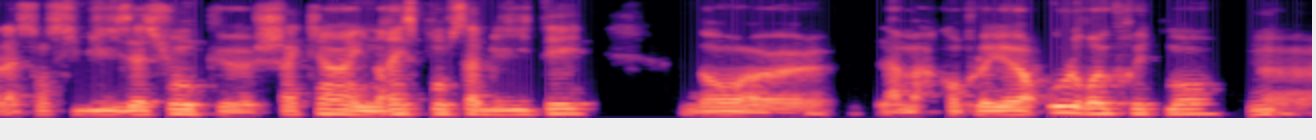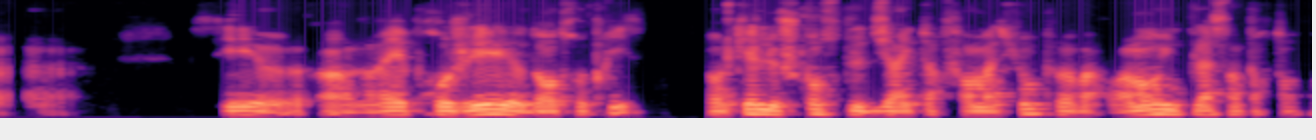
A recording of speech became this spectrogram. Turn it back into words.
à la sensibilisation que chacun a une responsabilité dans euh, la marque employeur ou le recrutement. Mmh. Euh, c'est euh, un vrai projet d'entreprise dans lequel je pense que le directeur formation peut avoir vraiment une place importante.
